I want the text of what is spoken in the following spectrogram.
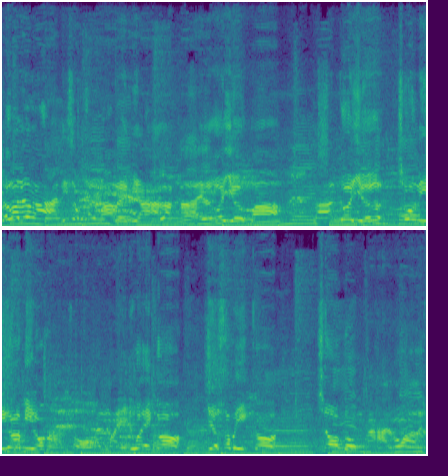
แล้วก็เรื่องอาหารที่สำคัญมากเลยมีอาหารหลากหลายแล้วก็เยอะมากร้านก็เยอะช่วงนี้ก็มีโรงอาหารของอันใหม่ด้วยก็เยอะเข้าไปอีกก็ชอบโรงอาหารมากเลย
